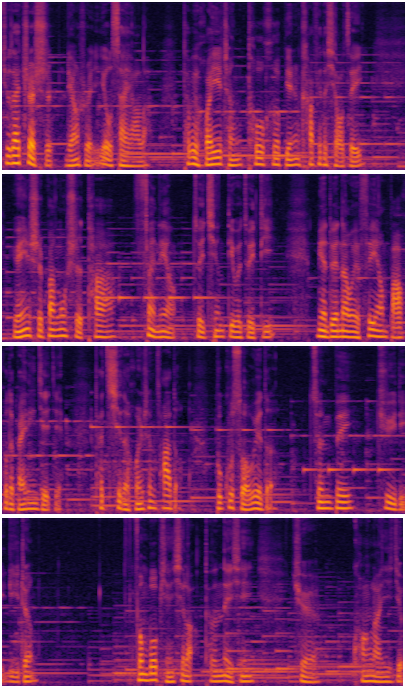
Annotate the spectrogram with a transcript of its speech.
就在这时，凉水又塞牙了。他被怀疑成偷喝别人咖啡的小贼，原因是办公室他分量最轻、地位最低。面对那位飞扬跋扈的白领姐姐，他气得浑身发抖，不顾所谓的尊卑据理力争。风波平息了，他的内心却狂澜依旧。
